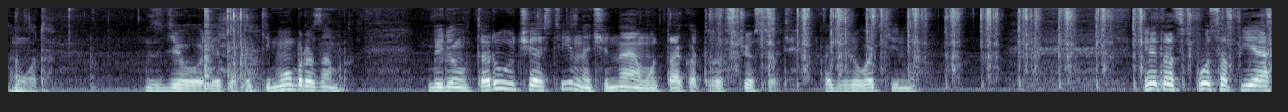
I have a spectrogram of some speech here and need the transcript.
Вот. Сделали это таким образом. Берем вторую часть и начинаем вот так вот расчесывать, как животину. Этот способ я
